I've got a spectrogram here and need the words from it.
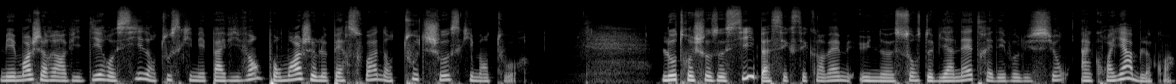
Mais moi, j'aurais envie de dire aussi dans tout ce qui n'est pas vivant, pour moi, je le perçois dans toute chose qui m'entoure. L'autre chose aussi, bah, c'est que c'est quand même une source de bien-être et d'évolution incroyable, quoi.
